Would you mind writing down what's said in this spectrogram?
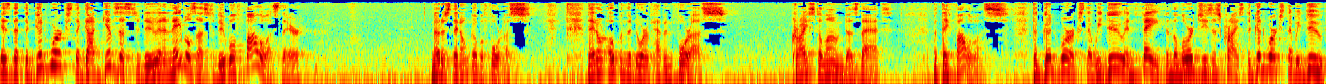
is that the good works that God gives us to do and enables us to do will follow us there. Notice they don't go before us. They don't open the door of heaven for us. Christ alone does that. But they follow us. The good works that we do in faith in the Lord Jesus Christ, the good works that we do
